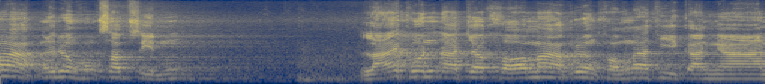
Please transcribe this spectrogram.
มากในเรื่องของทรัพย์สิน หลายคนอาจจะขอมากเรื่องของหน้าที่การงาน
